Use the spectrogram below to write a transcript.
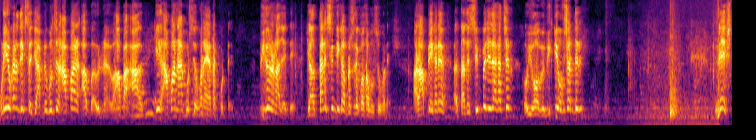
উনি ওখানে দেখছে যে আপনি বলছেন আপা আপা না করছে ওখানে অ্যাটাক করতে। ভিতরে না যাইতে। তারেক সিদ্দিক আপনার সাথে কথা বলছে ওখানে। আর আপনি এখানে তাদের সিম্পেলি দেখাচ্ছেন ওই ভিক্টিম অফিসারদের। নেক্সট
